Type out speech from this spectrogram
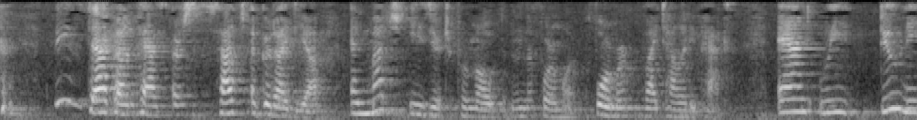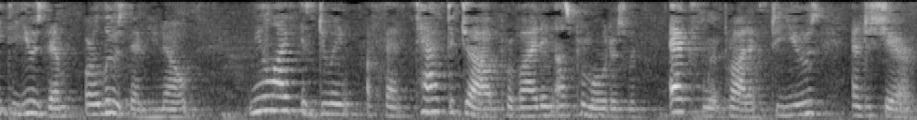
These stack-on packs are such a good idea and much easier to promote than the former, former Vitality packs. And we do need to use them or lose them, you know. Neolife is doing a fantastic job providing us promoters with excellent products to use and to share.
